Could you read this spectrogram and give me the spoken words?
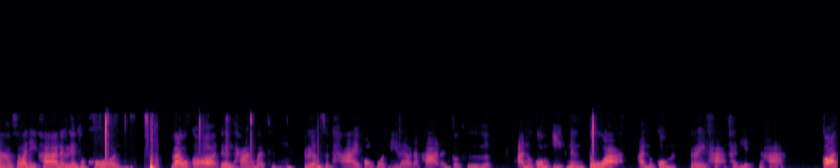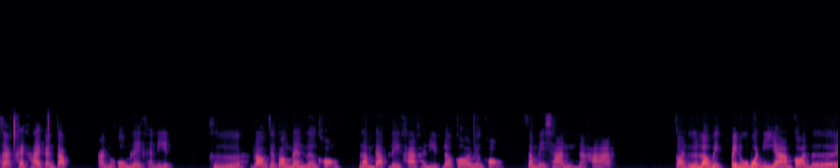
อ่าสวัสดีค่ะ นักเรียนทุกคน เราก็เดินทางมาถึงเรื่องสุดท้ายของบทนี้แล้วนะคะ นั่นก็คือ อนุกรมอีกหนึ่งตัว อนุกรมเรขาคณิตนะคะ ก็จะคล้ายๆกันกับอนุกรมเลขคณิต คือเราจะต้องแม่นเรื่องของลำดับเลขาคณิต แล้วก็เรื่องของ summation นะคะ ก่อนอื่นเราไปดูบทนิยามก่อนเลย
